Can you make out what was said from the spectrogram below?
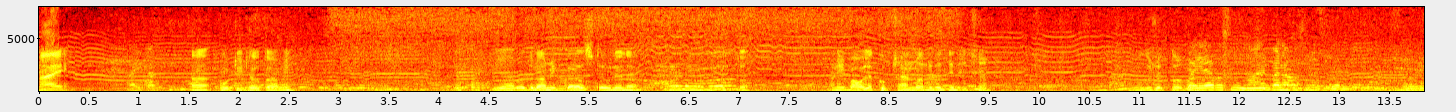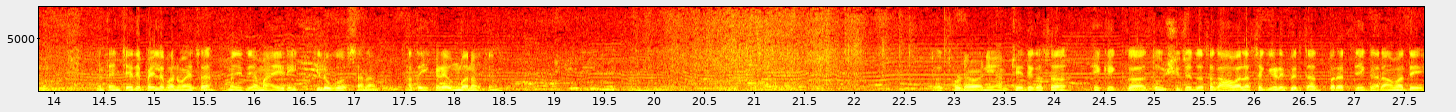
हाय ओटी ठेवतो आम्ही. या बाजूला आम्ही कळस ठेवलेला आहे. आणि बघू शकतो. आणि बावल्या खूप छान बनवलं तिने इच्छा बघू शकतो आपण. पहिल्यापासून लहानपणापासूनच. तर त्यांच्या इथे पहिलं बनवायचं म्हणजे त्या माहेरी की लोक असताना आता इकडे येऊन बनवते. तर थोड्या वेळाने आमच्या इथे कसं एक एक तुळशीचं जसं गावाला सगळीकडे फिरतात प्रत्येक घरामध्ये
